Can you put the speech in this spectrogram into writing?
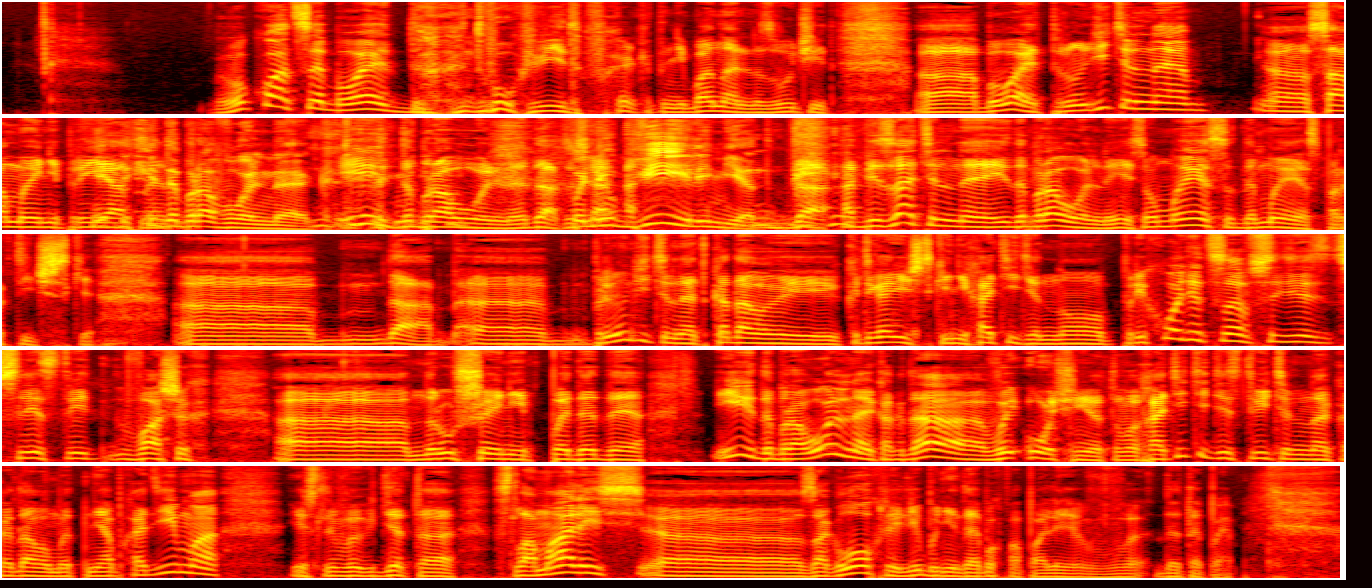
Эвакуация бывает двух видов, как это не банально звучит. А, бывает принудительная, а, самая И неприятная. добровольная. И добровольная, да. По есть, а- любви или нет? Да, обязательная и добровольная. Есть ОМС и ДМС практически. А, да, э, принудительная это когда вы категорически не хотите, но приходится вслед- вследствие ваших а, нарушений ПДД. И добровольная, когда вы очень этого хотите действительно, когда вам это необходимо, если вы где-то сломались, э, заглохли, либо, не дай бог, попали в ДТП.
